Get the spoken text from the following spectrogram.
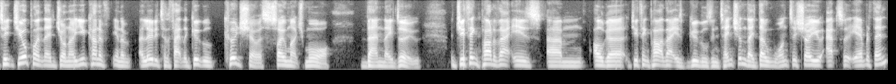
to, to your point there, Jono, you kind of you know alluded to the fact that Google could show us so much more than they do. Do you think part of that is um, Olga? Do you think part of that is Google's intention? They don't want to show you absolutely everything,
